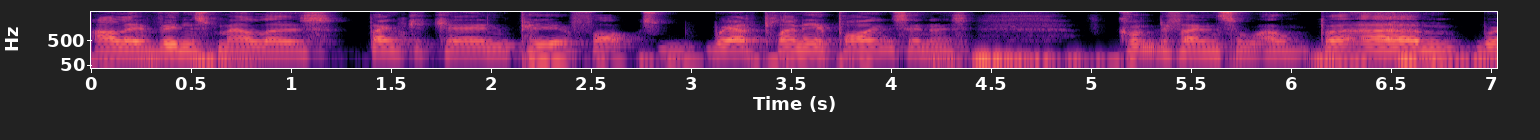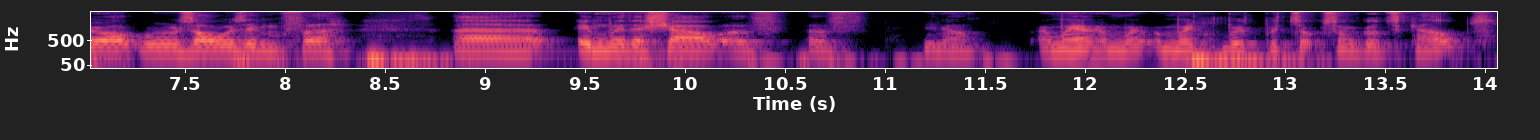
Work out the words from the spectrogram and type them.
Ali, Vince Mellors, Ben Cockayne, Peter Fox. We had plenty of points in us. Couldn't defend so well, but um, we, were, we was always in for uh, in with a shout of of you know, and we and we, we, we took some good scalps.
